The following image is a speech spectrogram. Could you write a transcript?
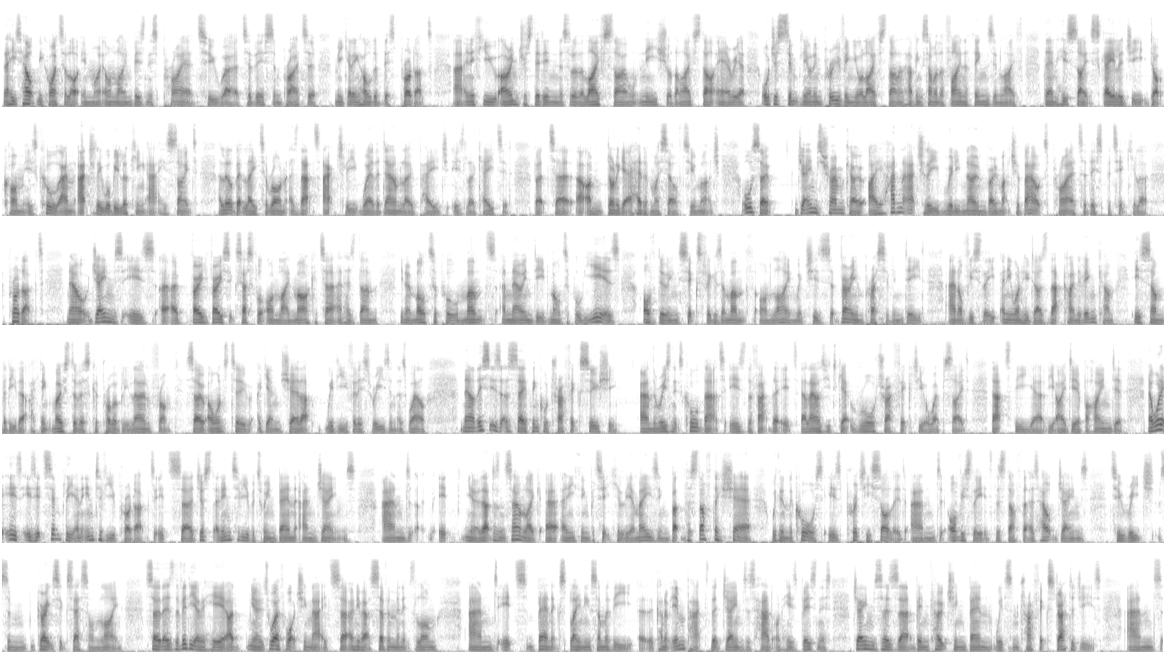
now he's helped me quite a lot in my online business prior to uh, to this and prior to me getting hold of this product. Uh, and if you are interested in the sort of the lifestyle niche or the lifestyle area, or just simply on improving your lifestyle and having some of the finer things in life, then his site scalegy.com is cool. And actually, we'll be looking at his site a little bit later on, as that's actually where the download page is located. But uh, I don't want to get ahead of myself too much. Also, James Schramko, I hadn't actually really known very much about prior to this particular product. Now, James is a, very, very successful online marketer and has done, you know, multiple months and now indeed multiple years of doing six figures a month online, which is very impressive indeed. And obviously, anyone who does that kind of income is somebody that I think most of us could probably learn from. So I wanted to, again, share that with you for this reason as well. Now, this is, as I say, a thing called Traffic Sushi. And the reason it's called that is the fact that it allows you to get raw traffic to your website. That's the uh, the idea behind it. Now, what it is is it's simply an interview product. It's uh, just an interview between Ben and James, and it you know that doesn't sound like uh, anything particularly amazing, but the stuff they share within the course is pretty solid, and obviously it's the stuff that has helped James to reach some great success online. So there's the video here. I, you know, it's worth watching that. It's uh, only about seven minutes long, and it's Ben explaining some of the uh, kind of impact that James has had on his business. James has uh, been coaching Ben with some traffic strategies and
